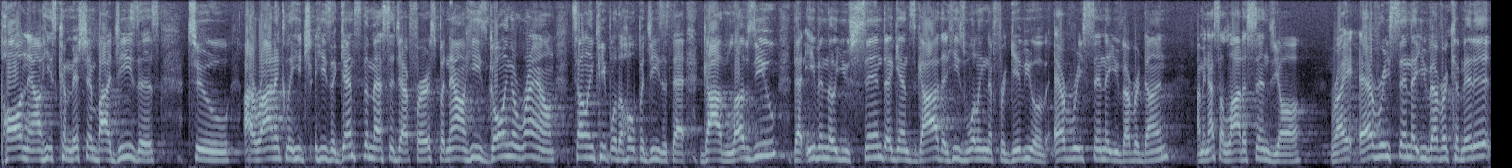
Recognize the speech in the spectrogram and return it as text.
Paul now, he's commissioned by Jesus to, ironically, he, he's against the message at first, but now he's going around telling people the hope of Jesus that God loves you, that even though you sinned against God, that he's willing to forgive you of every sin that you've ever done. I mean, that's a lot of sins, y'all right? Every sin that you've ever committed,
